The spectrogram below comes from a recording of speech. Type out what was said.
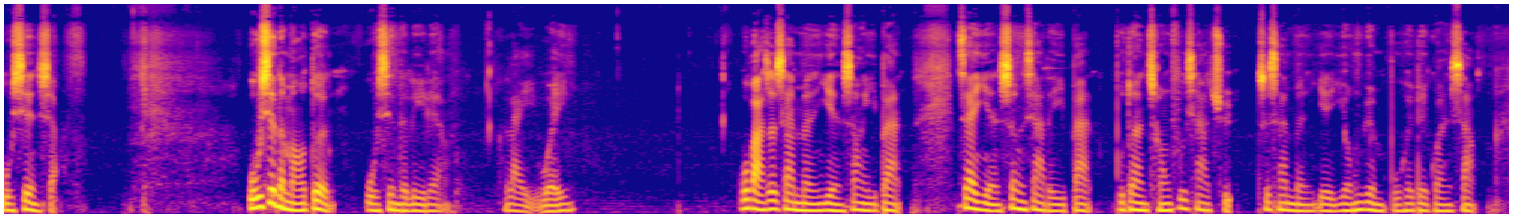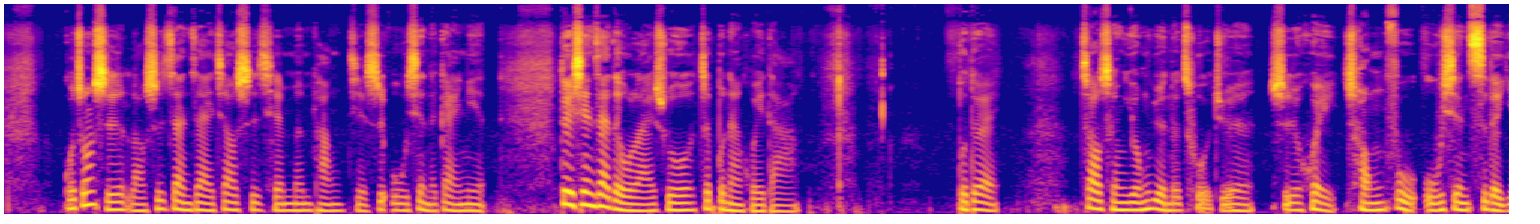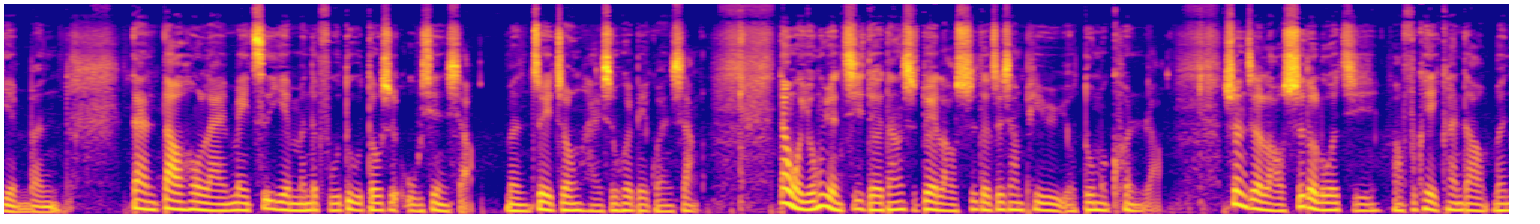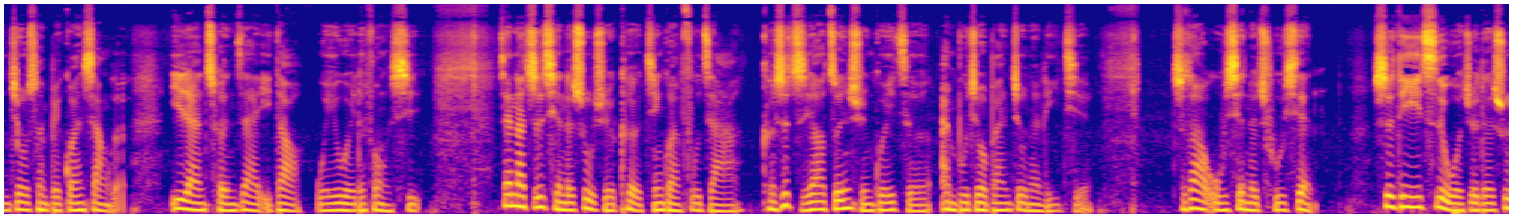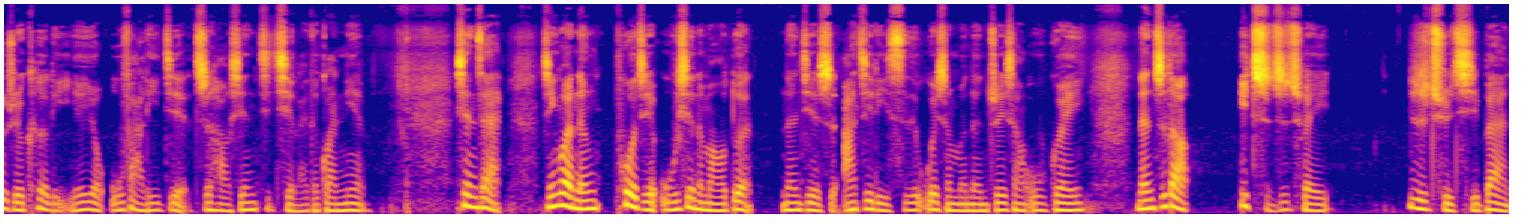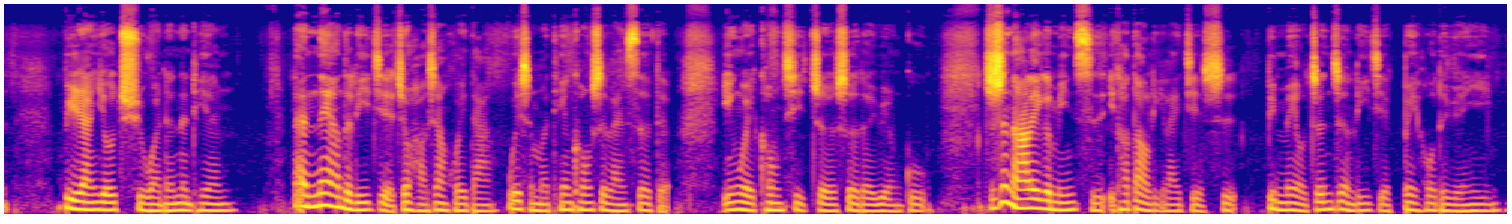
无限小，无限的矛盾，无限的力量。赖以威，我把这扇门掩上一半，再掩剩下的一半，不断重复下去，这扇门也永远不会被关上。国中时，老师站在教室前门旁解释无限的概念。对现在的我来说，这不难回答。不对，造成永远的错觉是会重复无限次的掩门，但到后来，每次掩门的幅度都是无限小，门最终还是会被关上。但我永远记得当时对老师的这项譬喻有多么困扰。顺着老师的逻辑，仿佛可以看到门就算被关上了，依然存在一道微微的缝隙。在那之前的数学课，尽管复杂，可是只要遵循规则，按部就班就能理解。直到无限的出现，是第一次，我觉得数学课里也有无法理解，只好先记起来的观念。现在，尽管能破解无限的矛盾，能解释阿基里斯为什么能追上乌龟，能知道一尺之锤，日取其半，必然有取完的那天。但那样的理解就好像回答为什么天空是蓝色的，因为空气折射的缘故，只是拿了一个名词、一套道理来解释，并没有真正理解背后的原因。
